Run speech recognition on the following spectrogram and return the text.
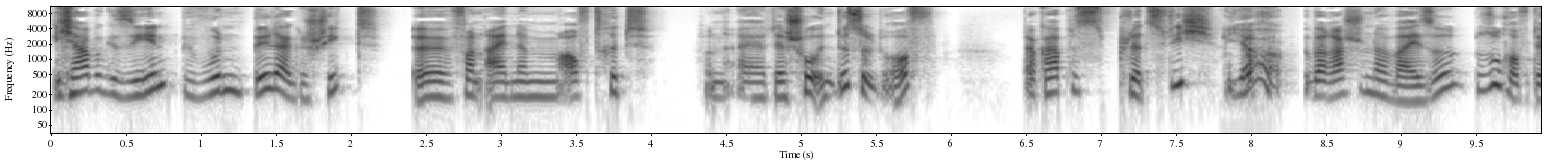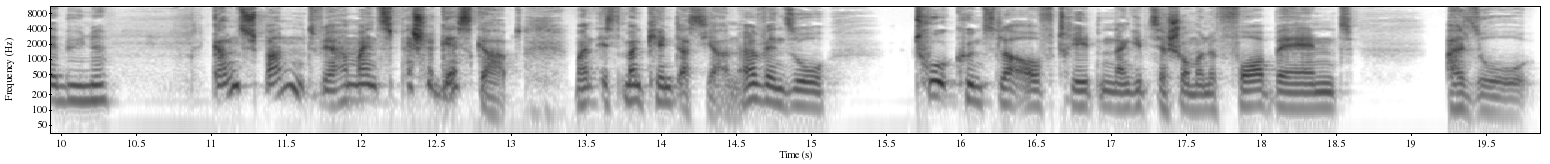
Ich habe gesehen, mir wurden Bilder geschickt äh, von einem Auftritt von äh, der Show in Düsseldorf. Da gab es plötzlich, ja. überraschenderweise, Besuch auf der Bühne. Ganz spannend. Wir haben einen Special Guest gehabt. Man ist, man kennt das ja, ne? Wenn so Tourkünstler auftreten, dann gibt's ja schon mal eine Vorband. Also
